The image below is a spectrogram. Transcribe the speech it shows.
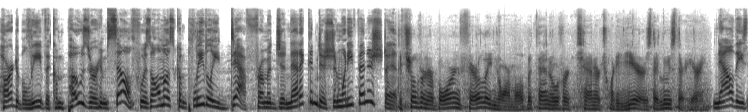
Hard to believe the composer himself was almost completely deaf from a genetic condition when he finished it. The children are born fairly normal, but then over 10 or 20 years, they lose their hearing. Now, these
